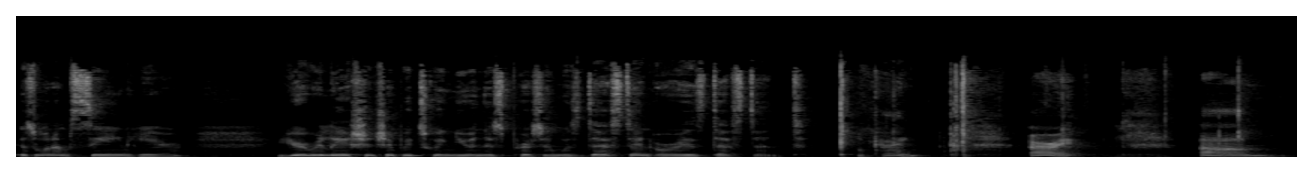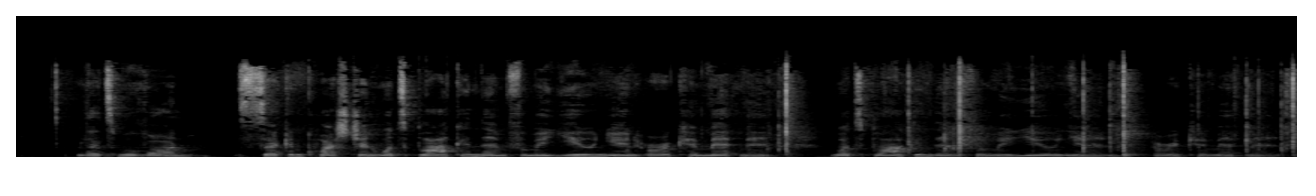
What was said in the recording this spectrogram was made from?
is what I'm seeing here. Your relationship between you and this person was destined or is destined. Okay? All right. Um, let's move on. Second question What's blocking them from a union or a commitment? What's blocking them from a union or a commitment?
